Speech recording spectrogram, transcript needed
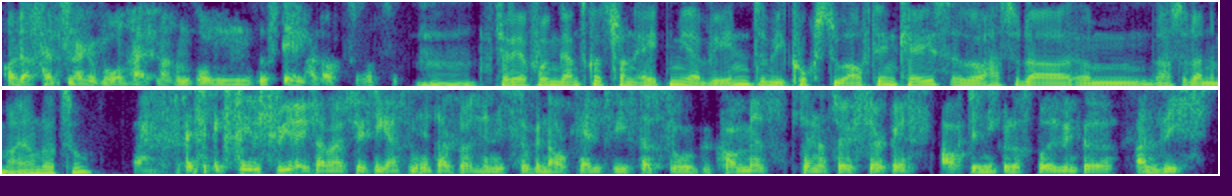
und das halt zu einer Gewohnheit machen, so ein System halt auch zu nutzen. Mhm. Ich hatte ja vorhin ganz kurz schon Aid Me erwähnt. Wie guckst du auf den Case? Also hast du da, ähm, hast du da eine Meinung dazu? Es ist extrem schwierig, weil man natürlich die ganzen Hintergründe nicht so genau kennt, wie es dazu gekommen ist. Ich kenne natürlich Circus, auch den Nikolaus Bullwinkel an sich.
